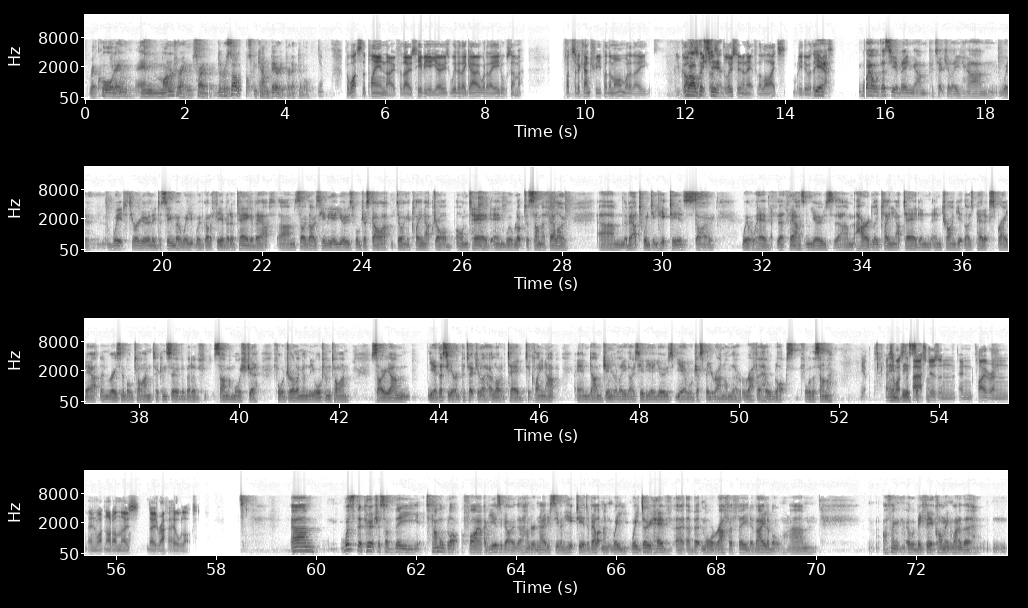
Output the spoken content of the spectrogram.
recording, and monitoring. So the results become very predictable. Yep. But what's the plan though for those heavier ewes? Where do they go? What do they eat all summer? What sort of country you put them on? What are they? You've got well, this year, the Lucerne and that for the lights. What do you do with these? Yeah. Well, this year being um, particularly um, wet through early December, we, we've got a fair bit of tag about. Um, so those heavier ewes will just go up doing a clean-up job on tag, and we'll look to summer fallow um, about 20 hectares. So we'll have a thousand ewes um, hurriedly cleaning up tag and, and try and get those paddocks sprayed out in reasonable time to conserve a bit of summer moisture for drilling in the autumn time. So, um, yeah, this year in particular, a lot of tag to clean up. And um, generally, those heavier ewes, yeah, will just be run on the rougher hill blocks for the summer. Yep. And, and so, what's the pastures and, and clover and, and whatnot on those those rougher hill blocks? Um, with the purchase of the Tummel block five years ago, the 187 hectare development, we we do have a, a bit more rougher feed available. Um, I think it would be fair comment. One of the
